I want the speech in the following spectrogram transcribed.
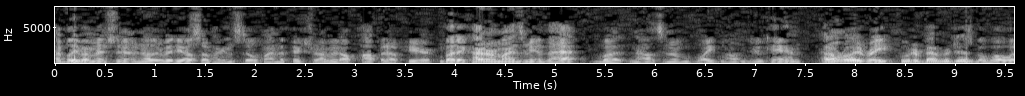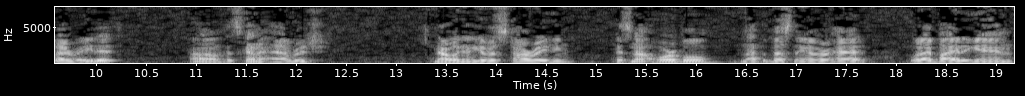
I believe I mentioned it in another video, so if I can still find the picture of it, I'll pop it up here. But it kind of reminds me of that, but now it's in a white Mountain Dew can. I don't really rate food or beverages, but what would I rate it? I don't know, it's kind of average. Not really going to give it a star rating. It's not horrible, not the best thing I've ever had. Would I buy it again?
